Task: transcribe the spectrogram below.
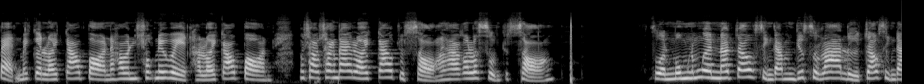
108 ไม่เกิน 109 ปอนด์นะคะ วันนี้ชกในเวทค่ะ 109 ปอนด์ เมื่อเช้าช่างได้ 109.2 นะคะ ก็ลด 0.2ส่วนมุมน้ำเงินนะเจ้าสิงห์ดำยุสุราหรือเจ้าสิงห์ด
